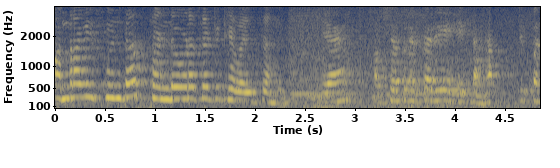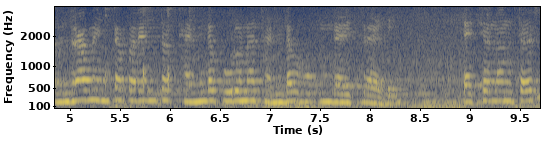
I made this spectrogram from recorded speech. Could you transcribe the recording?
पंधरा वीस मिनटं थंड होण्यासाठी ठेवायचं आहे. या अशा प्रकारे दहा ते पंधरा मिनटापर्यंत थंड पूर्ण थंड होऊन द्यायचं आहे. त्याच्यानंतर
